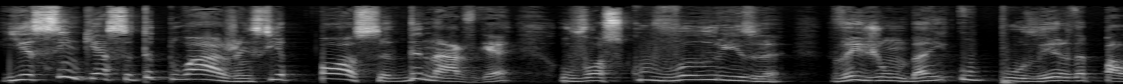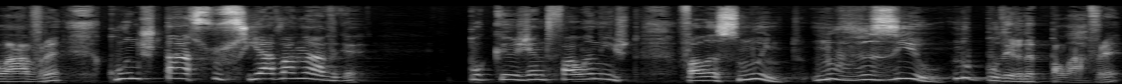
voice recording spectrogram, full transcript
E assim que essa tatuagem se apossa da nádega, o vosso cu valoriza. Vejam bem o poder da palavra quando está associado à nádega. Pouca gente fala nisto. Fala-se muito no vazio, no poder da palavra,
